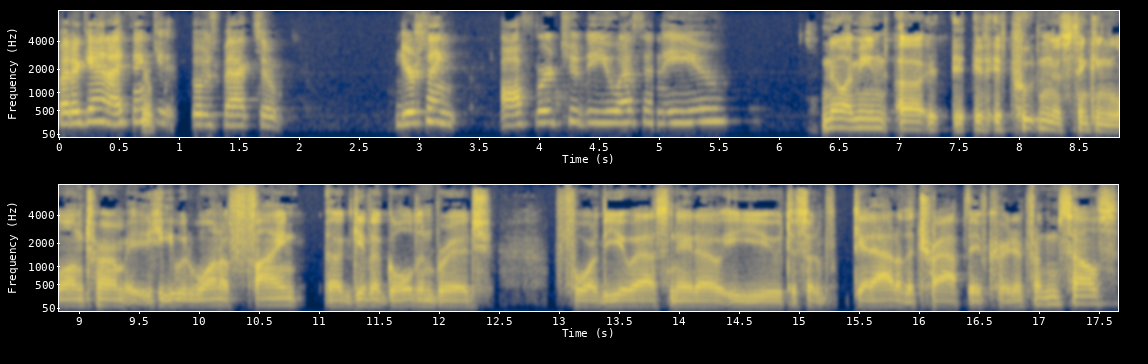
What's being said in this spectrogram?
But again, I Yep. think it goes back to you're saying offered to the US and the EU? No, I mean, uh, if, if Putin is thinking long term, he would want to find, uh, give a golden bridge for the U.S., NATO, EU to sort of get out of the trap they've created for themselves.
